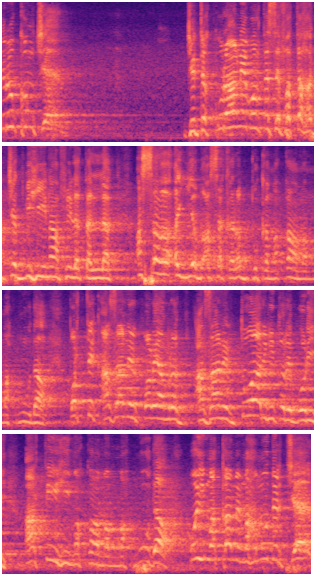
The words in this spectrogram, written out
এরকম চেয়ার যেটা কোরআনে বলতেছে মাকামাম মাহমুদা। প্রত্যেক আজানের পরে আমরা আজানের দোয়ার ভিতরে পড়ি, আতিহি মাকাম মাহমুদা। ওই মাকামে মাহমুদের চেন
